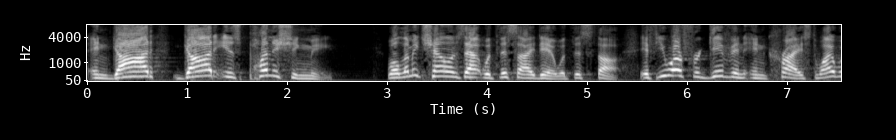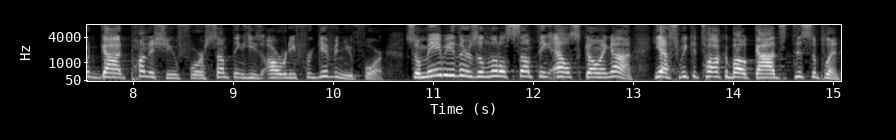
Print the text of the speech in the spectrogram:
and God, God is punishing me. Well, let me challenge that with this idea, with this thought. If you are forgiven in Christ, why would God punish you for something He's already forgiven you for? So maybe there's a little something else going on. Yes, we could talk about God's discipline.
